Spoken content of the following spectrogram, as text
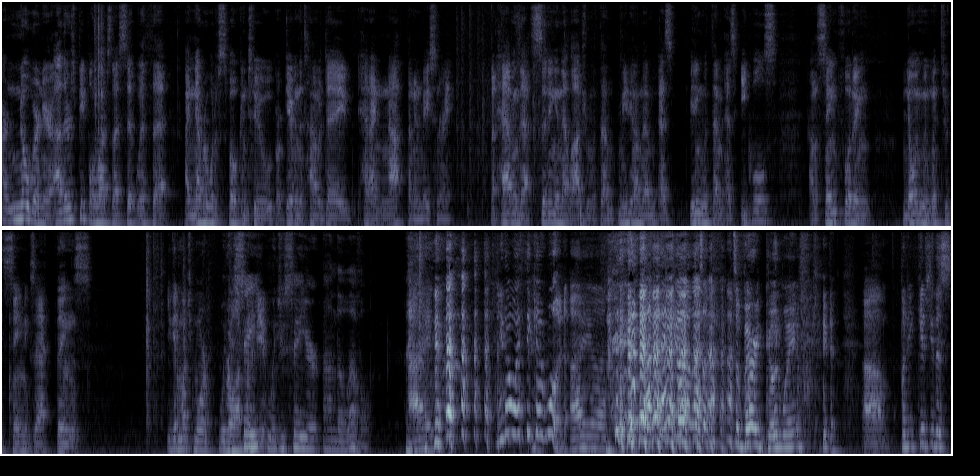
are nowhere near. Uh, there's people in lodge that I sit with that I never would have spoken to or given the time of day had I not been in masonry. But having that, sitting in that lodge room with them, meeting on them as meeting with them as equals, on the same footing, knowing we went through the same exact things, you get a much more Would you broad point of say view. would you say you're on the level? I, you know, I think I would. I, uh, I think, uh, that's a that's a very good way of putting it. Um, but it gives you this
